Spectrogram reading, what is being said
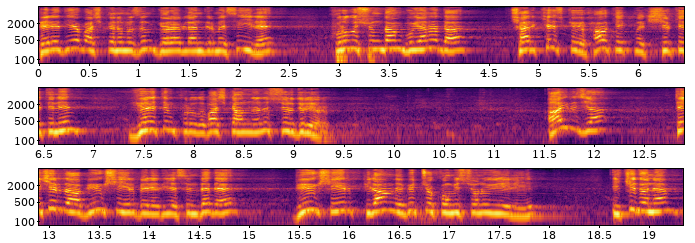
belediye başkanımızın görevlendirmesiyle kuruluşundan bu yana da Çerkezköy Halk Ekmek Şirketi'nin yönetim kurulu başkanlığını sürdürüyorum. Ayrıca Tekirdağ Büyükşehir Belediyesi'nde de Büyükşehir Plan ve Bütçe Komisyonu üyeliği, iki dönem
